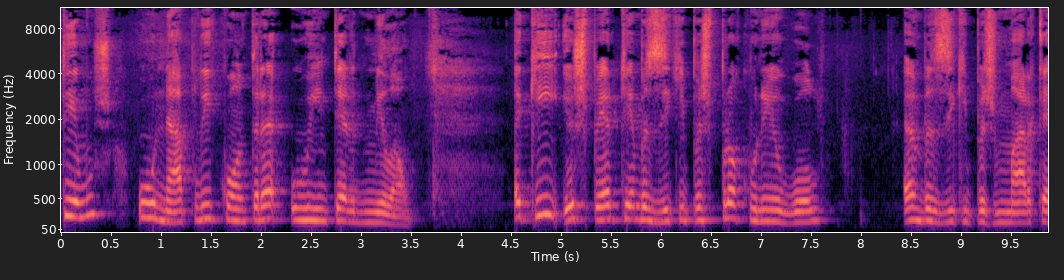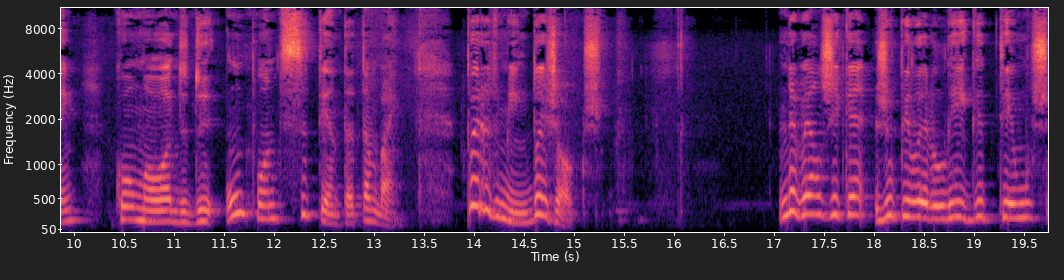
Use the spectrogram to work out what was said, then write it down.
temos o Napoli contra o Inter de Milão. Aqui eu espero que ambas as equipas procurem o golo, ambas as equipas marquem com uma odd de 1.70 também. Para domingo, dois jogos. Na Bélgica, Jupiler League, temos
